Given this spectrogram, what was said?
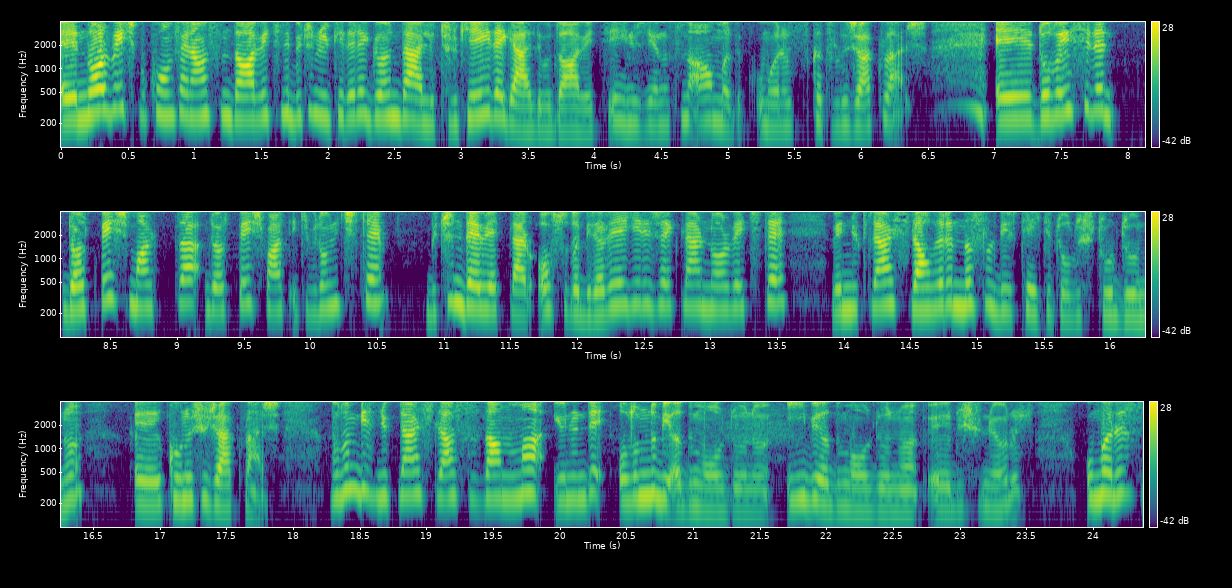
Ee, Norveç bu konferansın davetini bütün ülkelere gönderdi. Türkiye'ye de geldi bu daveti. Henüz yanıtını almadık. Umarız katılacaklar. Ee, dolayısıyla 4-5 Mart'ta 4-5 Mart 2013'te bütün devletler Oslo'da bir araya gelecekler Norveç'te ve nükleer silahların nasıl bir tehdit oluşturduğunu e, konuşacaklar. Bunun biz nükleer silahsızlanma yönünde olumlu bir adım olduğunu, iyi bir adım olduğunu e, düşünüyoruz. Umarız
